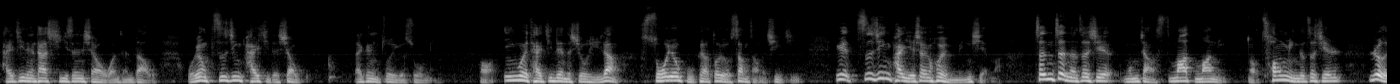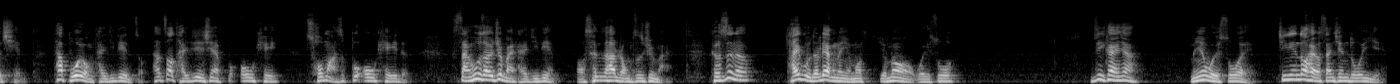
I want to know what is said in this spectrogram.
台积电它牺牲小我完成大我，我用资金排挤的效果来跟你做一个说明。哦，因为台积电的休息，让所有股票都有上涨的契机，因为资金排挤效应会很明显嘛。真正的这些我们讲 smart money 哦，聪明的这些热钱，他不会往台积电走，他知道台积电现在不 OK，筹码是不 OK 的，散户才会去买台积电哦，甚至他融资去买。可是呢，台股的量能有没有有没有萎缩？你自己看一下，没有萎缩哎，今天都还有三千多亿哎，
